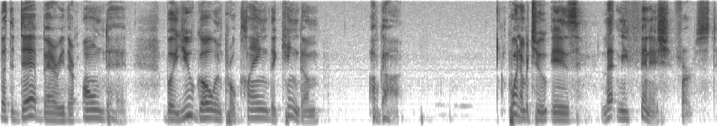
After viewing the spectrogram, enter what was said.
Let the dead bury their own dead, but you go and proclaim the kingdom of God. Point number two is let me finish first.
